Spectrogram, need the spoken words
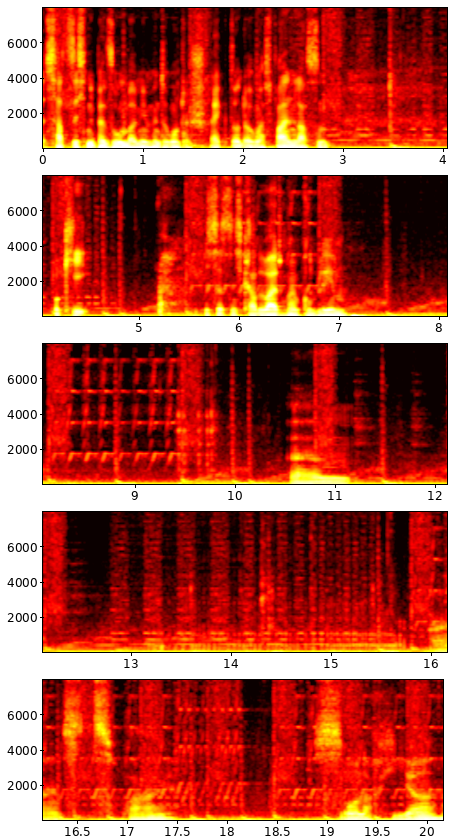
es hat sich eine Person bei mir im Hintergrund erschreckt und irgendwas fallen lassen. Okay. Ist jetzt nicht gerade weit mein Problem. Ähm. Eins, zwei. So, nach hier.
